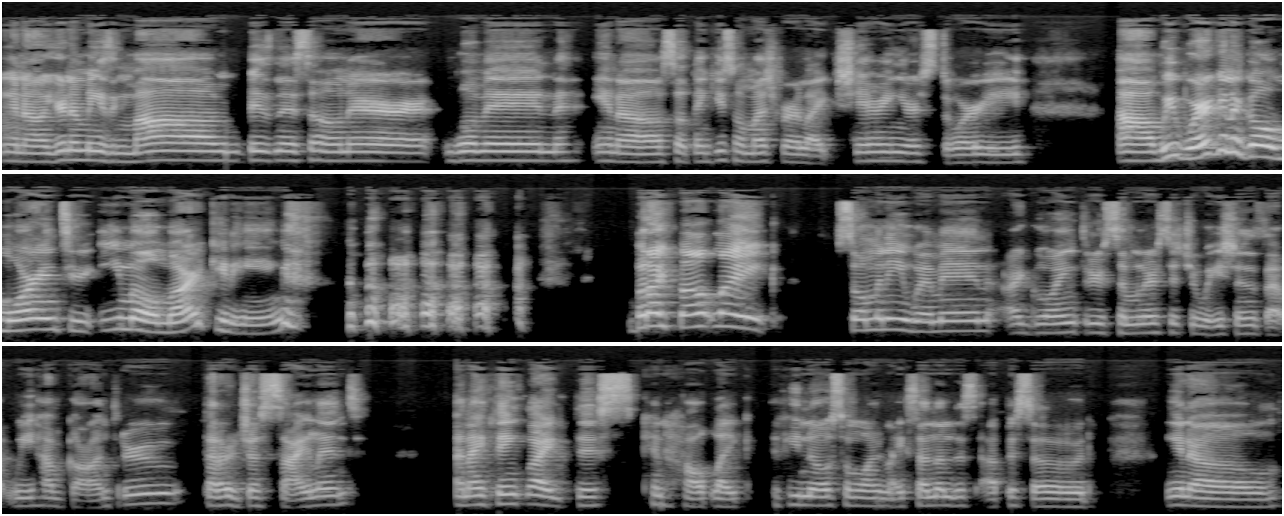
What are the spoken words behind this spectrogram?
you know you're an amazing mom business owner woman you know so thank you so much for like sharing your story. Uh, we were going to go more into email marketing but i felt like so many women are going through similar situations that we have gone through that are just silent. And i think like this can help like if you know someone like send them this episode you know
